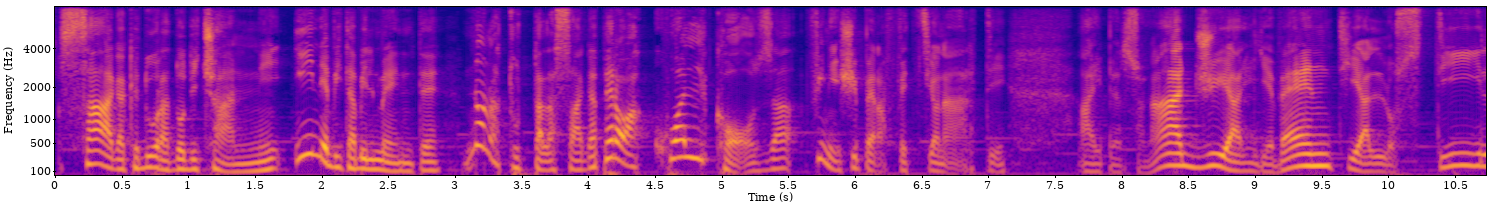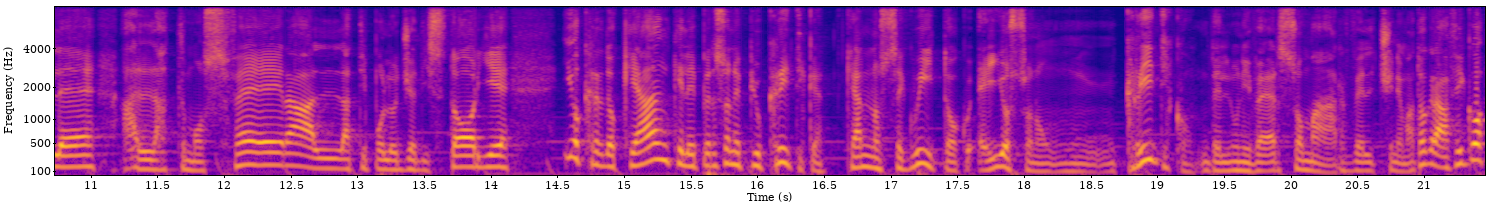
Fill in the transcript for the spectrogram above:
saga che dura 12 anni, inevitabilmente, non a tutta la saga, però a qualcosa finisci per affezionarti. Ai personaggi, agli eventi, allo stile, all'atmosfera, alla tipologia di storie. Io credo che anche le persone più critiche che hanno seguito, e io sono un critico dell'universo Marvel cinematografico,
